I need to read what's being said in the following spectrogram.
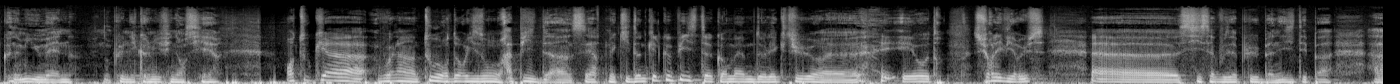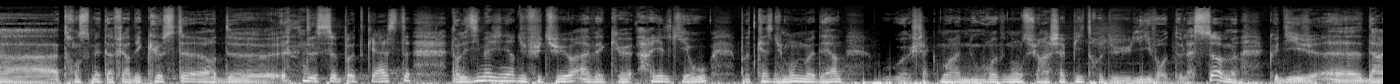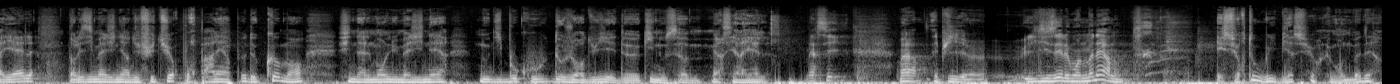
économie humaine, non plus une économie financière. En tout cas, voilà un tour d'horizon rapide, hein, certes, mais qui donne quelques pistes quand même de lecture euh, et, autres sur les virus. Euh, si ça vous a plu, ben, n'hésitez pas à transmettre, à faire des clusters de, ce podcast dans les imaginaires du futur avec euh, Ariel Kirou, podcast du monde moderne, où chaque mois nous revenons sur un chapitre du livre de la Somme, que dis-je, d'Ariel, dans les imaginaires du futur, pour parler un peu de comment finalement l'imaginaire nous dit beaucoup d'aujourd'hui et de qui nous sommes. Merci Ariel. Merci. Voilà. Et puis, euh, lisez le monde moderne. Et surtout, oui, bien sûr, le monde moderne.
